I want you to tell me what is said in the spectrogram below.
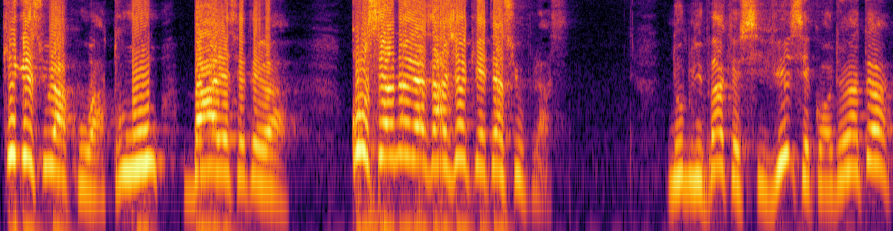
qui est sous la cour, tout, balle, etc. Concernant les agents qui étaient sur place. N'oublie pas que civil, c'est coordonnateur.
